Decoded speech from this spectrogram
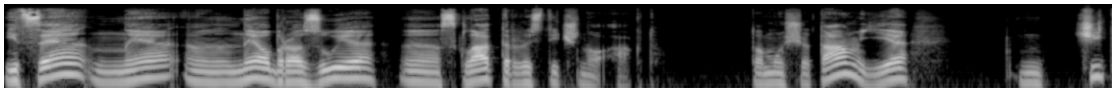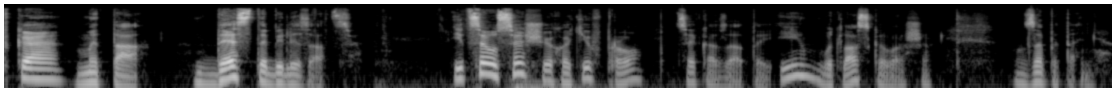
І це не, не образує склад терористичного акту. Тому що там є чітка мета дестабілізація. І це все, що я хотів про це казати. І, будь ласка, ваше запитання.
